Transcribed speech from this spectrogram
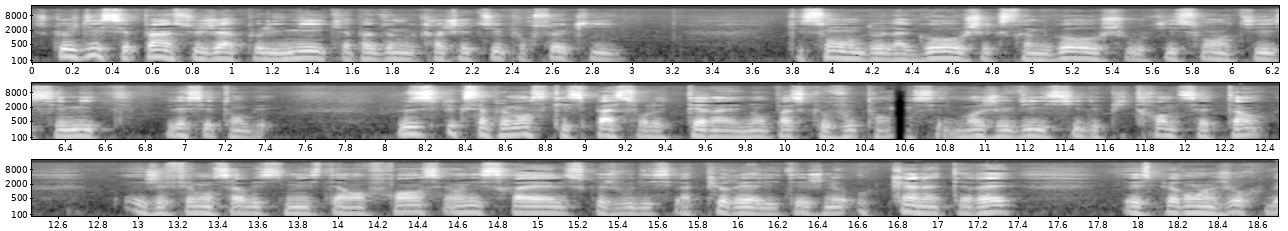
Ce que je dis, c'est pas un sujet à polémique, il n'y a pas besoin de me cracher dessus pour ceux qui, qui sont de la gauche, extrême gauche ou qui sont antisémites. Laissez tomber. Je vous explique simplement ce qui se passe sur le terrain et non pas ce que vous pensez. Moi, je vis ici depuis 37 ans et j'ai fait mon service ministère en France et en Israël. Ce que je vous dis, c'est la pure réalité. Je n'ai aucun intérêt. Espérons un jour qu'il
